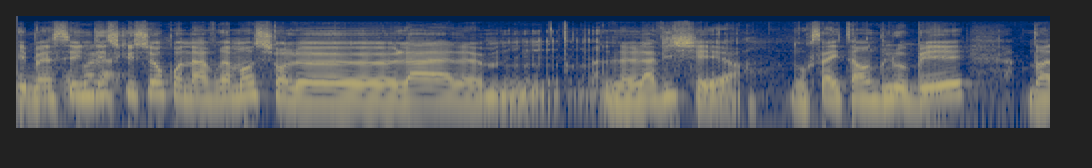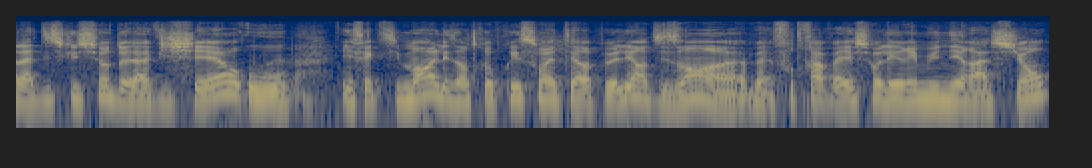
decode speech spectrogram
Eh ben, c'est une Voilà. discussion qu'on a vraiment sur le, la, la vie chère. Donc, ça a été englobé dans la discussion de la vie chère où, Voilà. effectivement, les entreprises sont interpellées en disant il ben, faut travailler sur les rémunérations.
